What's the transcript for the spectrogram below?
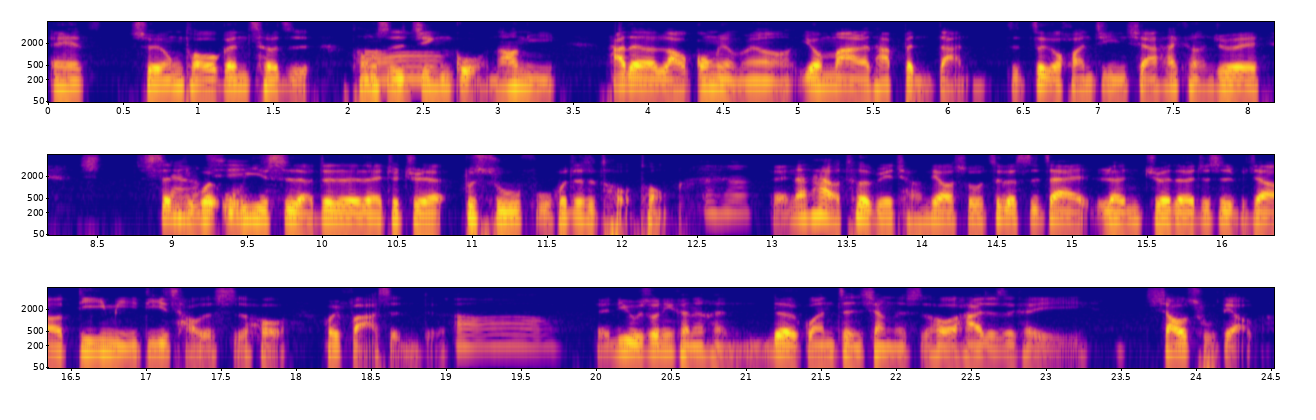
诶、水龙头跟车子同时经过，然后你她的老公有没有又骂了她笨蛋？这这个环境下，她可能就会身体会无意识的，对对对，就觉得不舒服或者是头痛。嗯哼，对，那他有特别强调说，这个是在人觉得就是比较低迷低潮的时候会发生的。哦，对，例如说你可能很乐观正向的时候，它就是可以消除掉吧，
